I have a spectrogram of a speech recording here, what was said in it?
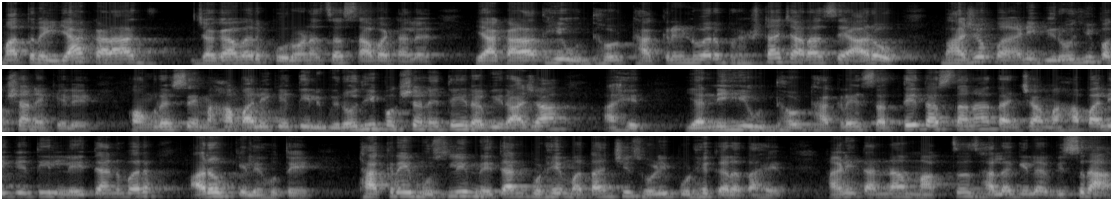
मात्र या काळात जगावर कोरोनाचं सावट आलं. या काळातही उद्धव ठाकरेंवर भ्रष्टाचाराचे आरोप भाजप आणि विरोधी पक्षाने केले. काँग्रेसचे महापालिकेतील विरोधी पक्षनेते रवी राजा आहेत. यांनीही उद्धव ठाकरे सत्तेत असताना त्यांच्या महापालिकेतील नेत्यांवर आरोप केले होते. ठाकरे मुस्लिम नेत्यांपुढे मतांची झोळी पुढे करत आहेत आणि त्यांना मागचं झालं गेलं विसरा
